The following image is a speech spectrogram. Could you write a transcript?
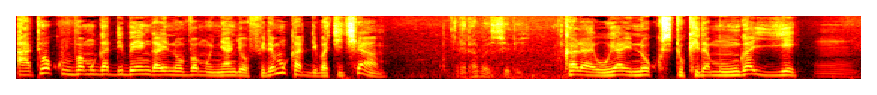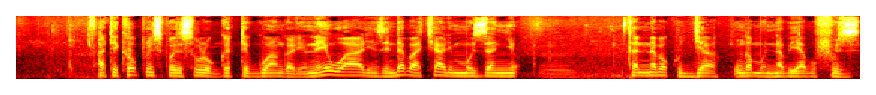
ate okuva mu gadibengali n'ova mu nyanja ofiire mu kaddiba kikyamu. Era bwe kiri. Kale we alina okusitukira mu nga ye. Ateekewo principles esobola okugatta eggwanga lino. Naye waali nze ndaba akyali mu muzannyo tannaba kujja nga munnabyabufuzi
